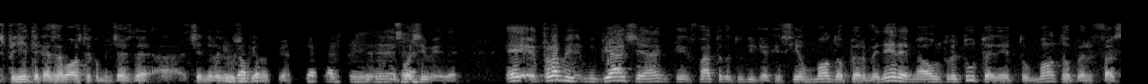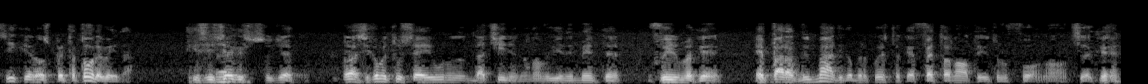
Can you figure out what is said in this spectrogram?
spegnete casa vostra e cominciate a accendere le luci piano piano e eh, poi si vede e, però mi, mi, piace anche il fatto che tu dica che sia un modo per vedere ma oltretutto hai detto un modo per far sì che lo spettatore veda che si cerchi sul soggetto allora siccome tu sei uno da cinema non mi viene in mente un film che è paradigmatico per questo che è effetto notte di Truffaut, no? cioè che,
